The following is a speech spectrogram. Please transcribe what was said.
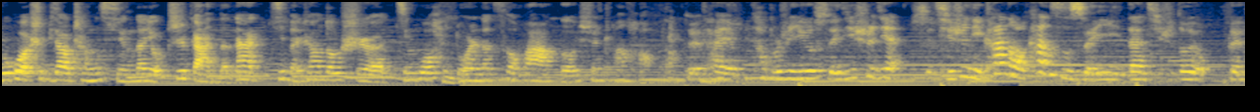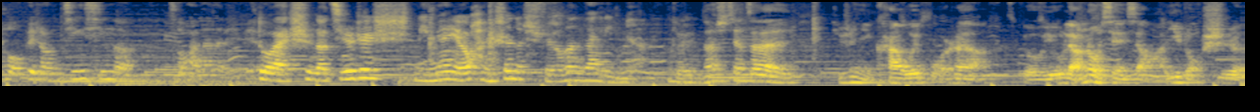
如果是比较成型的、有质感的，那基本上都是经过很多人的策划和宣传好的。对，它也它不是一个随机事件，是其实你看到看似随意，但其实都有背后非常精心的策划在那里面。对，是的，其实这是里面也有很深的学问在里面。对，但是现在其实你看微博上呀，有有两种现象啊，一种是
